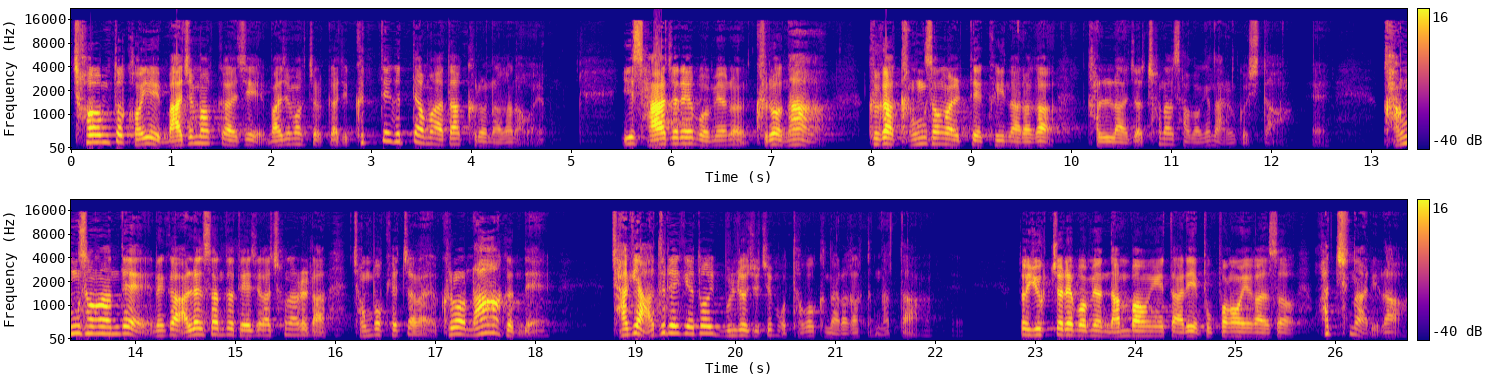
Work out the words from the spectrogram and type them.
처음부터 거의 마지막까지, 마지막 절까지 그때그때마다 그러나가 나와요. 이 4절에 보면은 그러나 그가 강성할 때 그의 나라가 갈라져 천하 사방에 나눌 것이다. 예. 강성한데 그러니까 알렉산더 대제가 천하를 다 정복했잖아요. 그러나 근데 자기 아들에게도 물려주지 못하고 그 나라가 끝났다. 또 6절에 보면 남방왕의 딸이 북방왕에 가서 화친하리라.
